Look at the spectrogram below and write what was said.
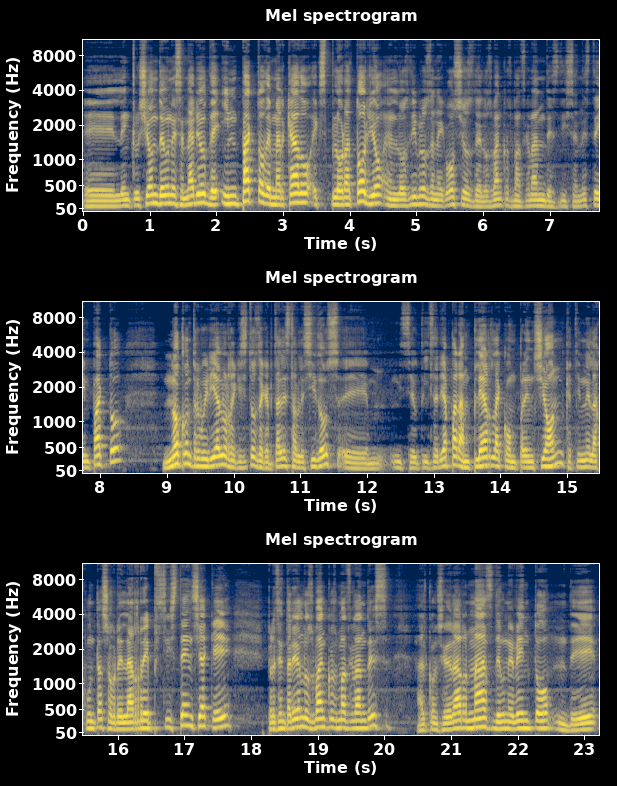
eh, la inclusión de un escenario de impacto de mercado exploratorio en los libros de negocios de los bancos más grandes. Dicen, este impacto no contribuiría a los requisitos de capital establecidos eh, y se utilizaría para ampliar la comprensión que tiene la Junta sobre la resistencia que presentarían los bancos más grandes al considerar más de un evento de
